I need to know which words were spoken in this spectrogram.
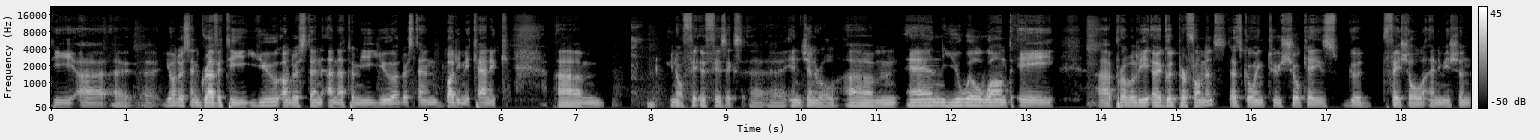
the uh, uh, uh, you understand gravity you understand anatomy you understand body mechanic um, you know physics uh, uh, in general. Um, and you will want a uh, probably a good performance that's going to showcase good facial animation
